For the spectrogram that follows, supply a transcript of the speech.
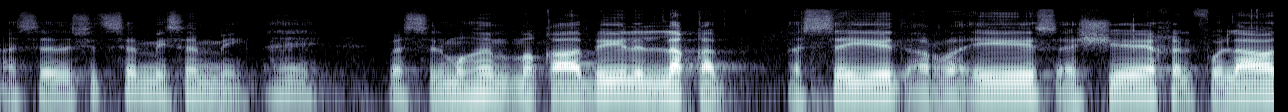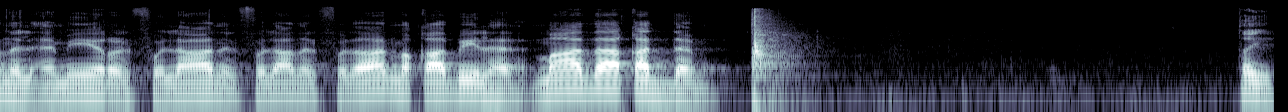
هسه شو تسمي؟ سمي. إيه. بس المهم مقابيل اللقب. السيد الرئيس الشيخ الفلان الأمير الفلان الفلان الفلان مقابيلها ماذا قدم؟ طيب.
